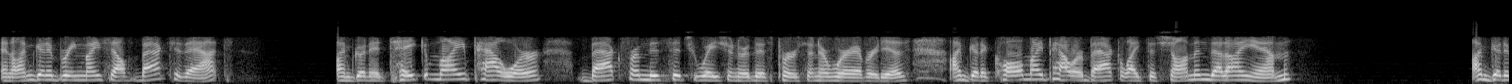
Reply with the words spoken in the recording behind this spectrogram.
and i'm going to bring myself back to that. I'm going to take my power back from this situation or this person or wherever it is. I'm going to call my power back like the shaman that i am. I'm going to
